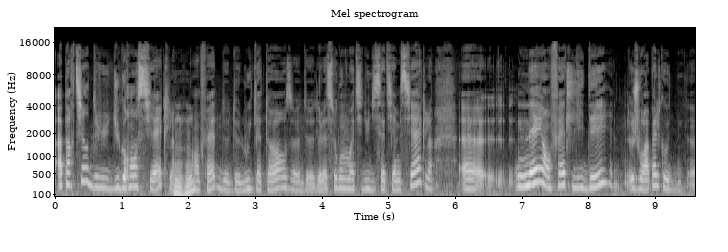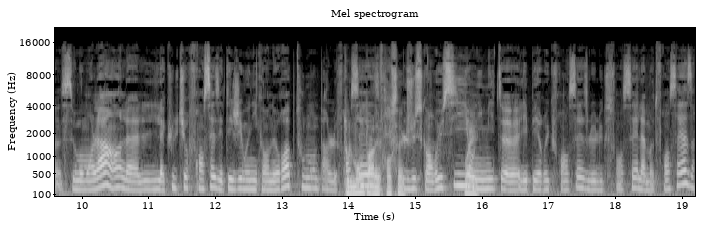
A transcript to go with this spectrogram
à partir du, du grand siècle, mhm. en fait, de, de Louis XIV, de, de, la seconde moitié du XVIIe siècle, euh, naît en fait l'idée. Je vous rappelle qu'à euh, ce moment-là, hein, la, la, culture française est hégémonique en Europe. Tout le monde parle le français. Tout le monde parlait français. Jusqu'en Russie, on imite euh, les perruques françaises, le luxe français, la mode française,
